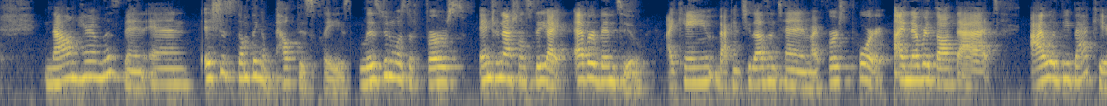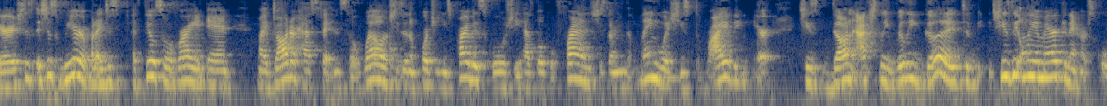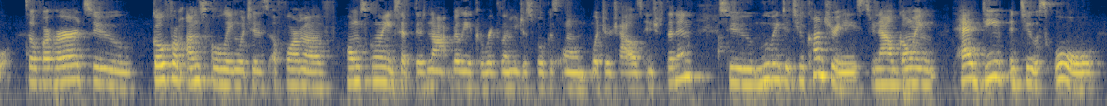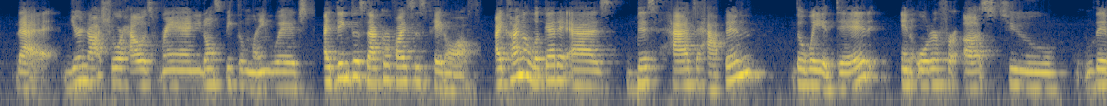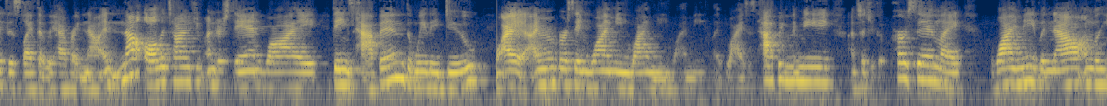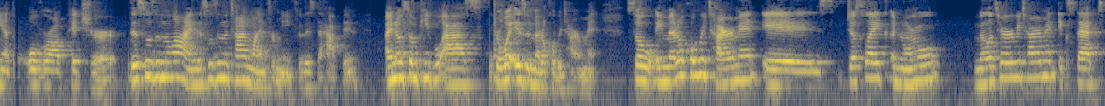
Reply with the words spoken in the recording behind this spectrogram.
Now I'm here in Lisbon, and it's just something about this place. Lisbon was the first international city I ever been to. I came back in 2010, my first port. I never thought that I would be back here. It's just it's just weird, but I just I feel so right and my daughter has fit in so well. She's in a Portuguese private school. She has local friends. She's learning the language. She's thriving here. She's done actually really good to be, she's the only American in her school. So for her to go from unschooling, which is a form of homeschooling, except there's not really a curriculum, you just focus on what your child's interested in, to moving to two countries, to now going head deep into a school that you're not sure how it's ran, you don't speak the language. I think the sacrifices paid off. I kind of look at it as this had to happen the way it did in order for us to live this life that we have right now. And not all the times you understand why things happen the way they do. I, I remember saying, why me? Why me? Why me? Like, why is this happening to me? I'm such a good person. Like, why me? But now I'm looking at the overall picture. This was in the line, this was in the timeline for me for this to happen. I know some people ask, for what is a medical retirement? So, a medical retirement is just like a normal military retirement, except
